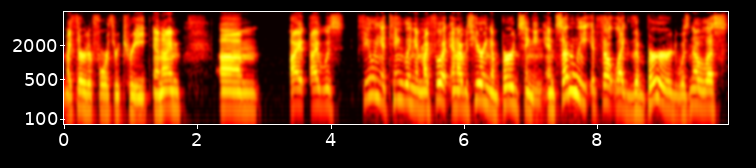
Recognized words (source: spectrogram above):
my third or fourth retreat, and I'm um, I, I was feeling a tingling in my foot and I was hearing a bird singing. And suddenly it felt like the bird was no less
